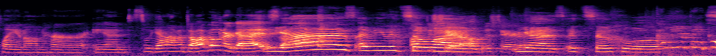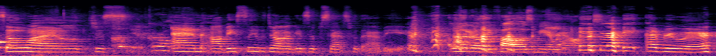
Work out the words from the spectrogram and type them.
playing on her. And so, yeah, I'm a dog owner, guys. Yes, I mean it's so I'll have to share, I'll wild. have to share. Yes, it's so cool. So wild, just Come here, girl. and obviously the dog is obsessed with Abbie. Literally follows me around right everywhere.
